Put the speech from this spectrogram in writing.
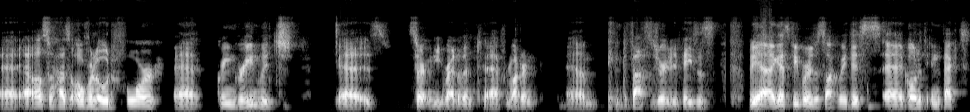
It also has overload for green green, which is certainly relevant for modern. Um, the vast majority of cases. But yeah, I guess people are just talking about this uh, going into infect.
